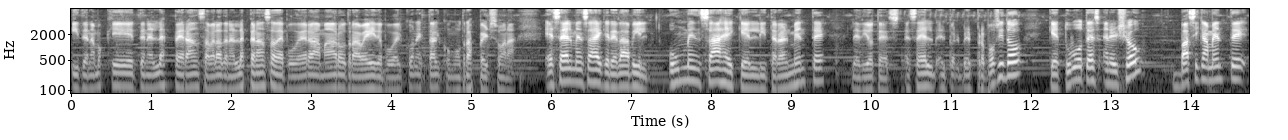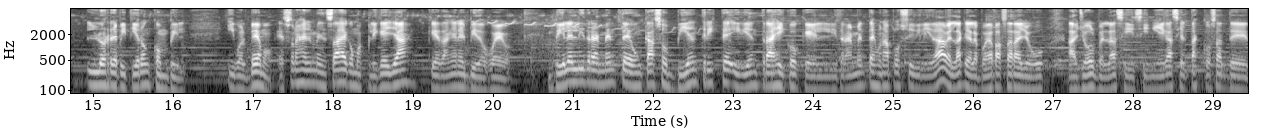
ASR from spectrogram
y tenemos que tener la esperanza, ¿verdad? Tener la esperanza de poder amar otra vez y de poder conectar con otras personas. Ese es el mensaje que le da Bill. Un mensaje que literalmente le dio Tess. Ese es el, propósito que tuvo Tess en el show. Básicamente lo repitieron con Bill. Y volvemos. Eso no es el mensaje, como expliqué ya, que dan en el videojuego. Bill es literalmente un caso bien triste y bien trágico que literalmente es una posibilidad, ¿verdad? Que le puede pasar a Joel, a Joel ¿verdad? Si, si niega ciertas cosas de,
